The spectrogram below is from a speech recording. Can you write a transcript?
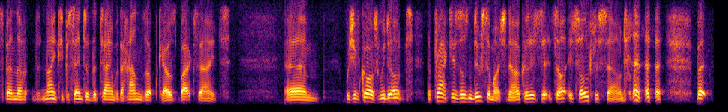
spend the 90% of the time with the hands up cows' backsides. Um, which, of course, we don't. The practice doesn't do so much now because it's, it's it's ultrasound. but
